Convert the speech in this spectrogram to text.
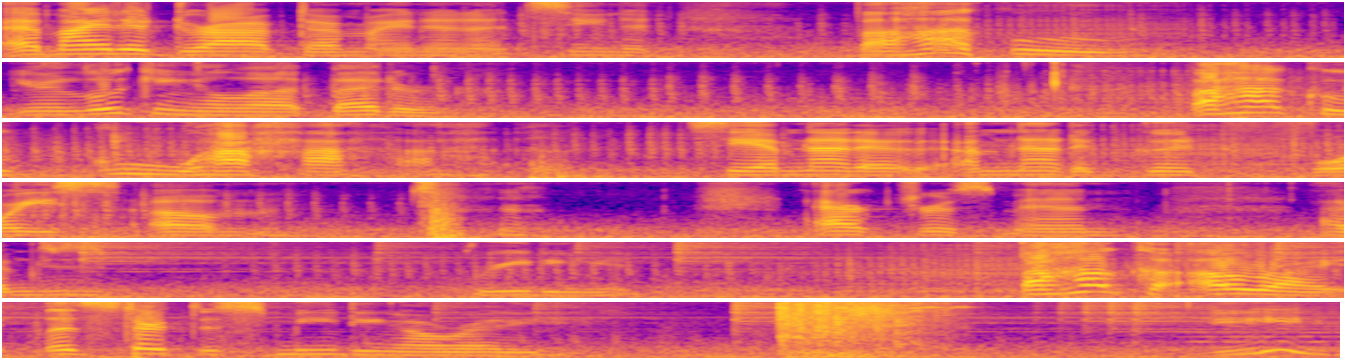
I might have dropped, I might have not seen it. Bahaku, you're looking a lot better. Bahaku, goo ha ha ha. See, I'm not a I'm not a good voice um actress, man. I'm just reading it. Bahaka, alright, let's start this meeting already. Eee.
